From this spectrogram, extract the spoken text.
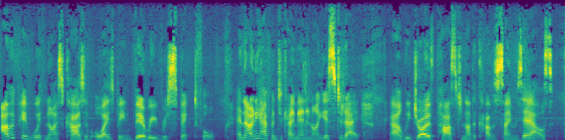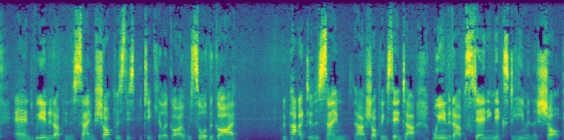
Other people with nice cars have always been very respectful. And it only happened to K-Man and I yesterday uh, we drove past another car the same as ours, and we ended up in the same shop as this particular guy. We saw the guy. We parked in the same uh, shopping centre. We ended up standing next to him in the shop,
